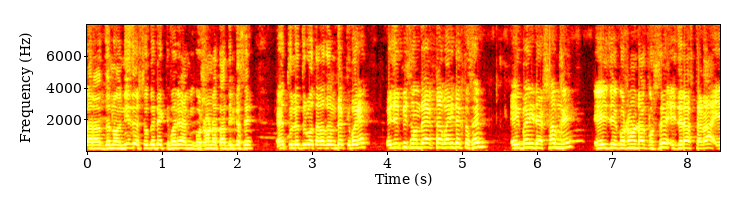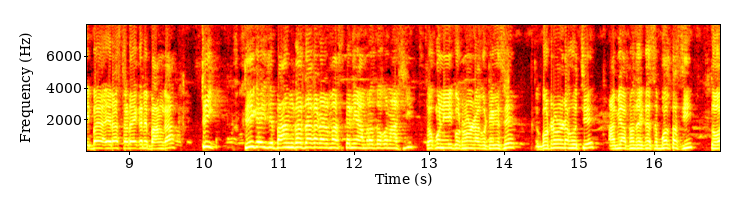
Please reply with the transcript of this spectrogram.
তারা যেন নিজের চোখে দেখতে পারে, আমি ঘটনাটা তাদের কাছে তুলে ধরবো, তারা যেন দেখতে পারে। এই যে পিছন দিয়ে একটা বাড়ি দেখতেছেন, এই বাড়িটার সামনে এই যে ঘটনাটা ঘটছে এই যে রাস্তাটা এই রাস্তাটা এখানে বাঙ্গা ঠিক ঠিক এই যে বাঙ্গা জায়গাটার মাঝখানে আমরা যখন আসি, তখন এই ঘটনাটা ঘটে গেছে। ঘটনাটা হচ্ছে, আমি আপনাদের কাছে বলতাছি, তো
